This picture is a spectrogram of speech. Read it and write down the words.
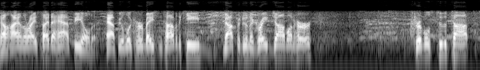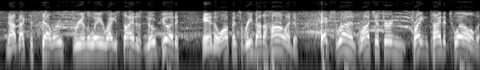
Now high on the right side to Hatfield. Hatfield looking for Mason, top of the key. Malco doing a great job on her. Dribbles to the top. Now back to Sellers. Three on the way, right side is no good. And the offensive rebound to Holland. X runs. Rochester and Triton tied at 12.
